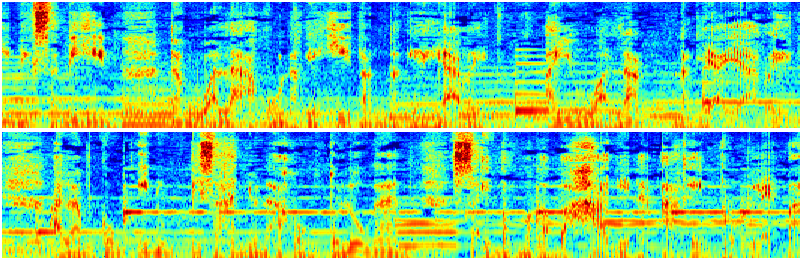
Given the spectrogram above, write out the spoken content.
ibig sabihin na wala akong nakikitang nangyayari ay walang nangyayari. Alam kong inumpisahan niyo na akong tulungan sa ibang mga bahagi ng aking problema.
